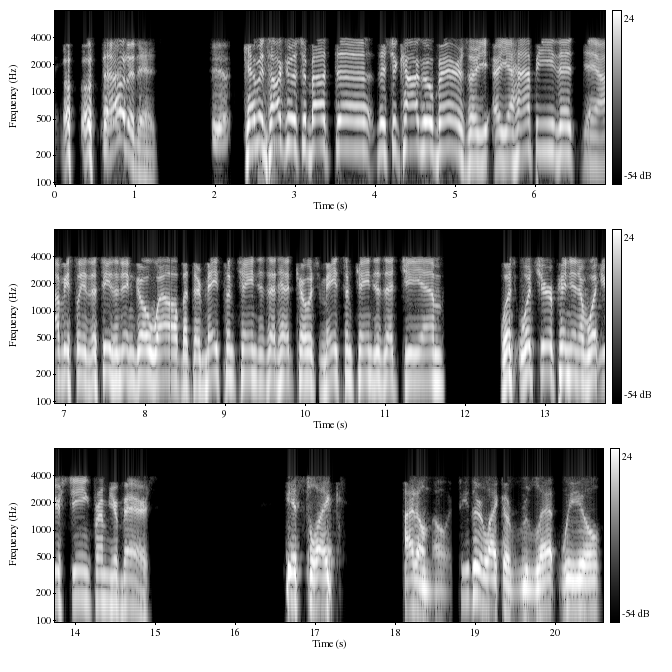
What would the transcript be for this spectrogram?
no doubt it is. Yeah. Kevin, talk to us about uh, the Chicago Bears. Are you are you happy that yeah, obviously the season didn't go well, but they've made some changes at head coach, made some changes at GM. What what's your opinion of what you're seeing from your Bears? It's like I don't know. It's either like a roulette wheel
